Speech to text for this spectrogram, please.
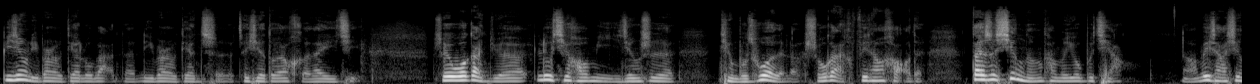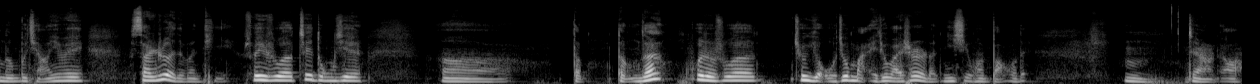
毕竟里边有电路板的，里边有电池，这些都要合在一起。所以我感觉六七毫米已经是挺不错的了，手感非常好的。但是性能他们又不强啊？为啥性能不强？因为散热的问题。所以说这东西，嗯，等等着，或者说。就有就买就完事儿了。你喜欢薄的，嗯，这样的啊。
